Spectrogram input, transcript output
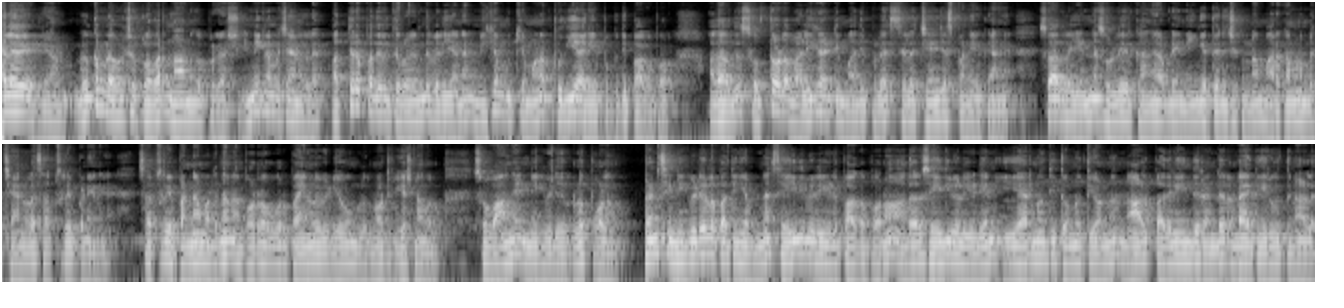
Hello everyone welcome level to clever நானுங்க பிரகாஷ். இன்றைக்கி நம்ம சேனலில் பத்திரப்பதிவு துறையிலிருந்து வெளியான மிக முக்கியமான புதிய அறிவிப்பை பற்றி பார்க்க போகிறோம் அதாவது சொத்தோட வழிகாட்டி மதிப்பில் சில சேஞ்சஸ் பண்ணியிருக்காங்க. ஸோ அதில் என்ன சொல்லியிருக்காங்க அப்படின்னு நீங்கள் தெரிஞ்சுக்கணும்னா மறக்காமல் நம்ம சேனலை சப்ஸ்கிரைப் பண்ணிடுங்க. சப்ஸ்கிரைப் பண்ணால் மட்டும்தான் நான் போடுற ஒவ்வொரு பயனுள்ள வீடியோவும் உங்களுக்கு நோட்டிஃபிகேஷனாக வரும். ஸோ வாங்க இன்றைக்கி வீடியோக்குள்ளே போகலாம் ஃப்ரெண்ட்ஸ் இன்றைக்கி வீடியோவில் பார்த்தீங்க அப்படின்னா செய்தி வெளியீடு பார்க்க போகிறோம் அதாவது செய்தி வெளியீடு எண் இரநூத்தி தொண்ணூற்றி ஒன்று நாள் பதினைந்து ரெண்டு ரெண்டாயிரத்தி இருபத்தி நாலு.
